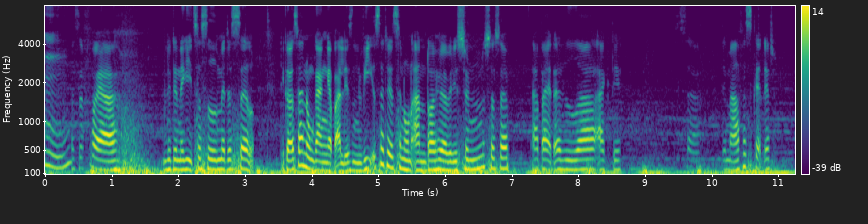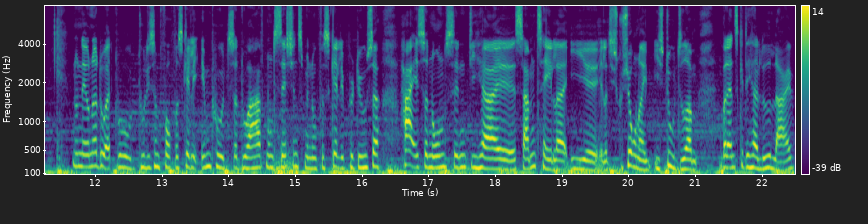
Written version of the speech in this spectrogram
Mm. Og så får jeg lidt energi til at sidde med det selv. Det kan også være nogle gange, at jeg bare lige sådan viser det til nogle andre og hører, hvad de synes, og så arbejder jeg videre -agtigt. Så det er meget forskelligt. Nu nævner du, at du, du ligesom får forskellige inputs, og du har haft nogle sessions med nogle forskellige producer. Har I så nogensinde de her øh, samtaler i, øh, eller diskussioner i, i studiet om, hvordan skal det her lyde live?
